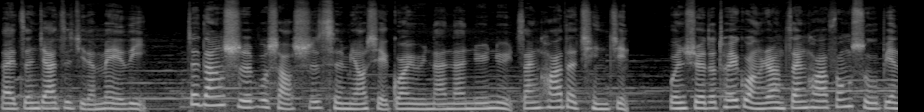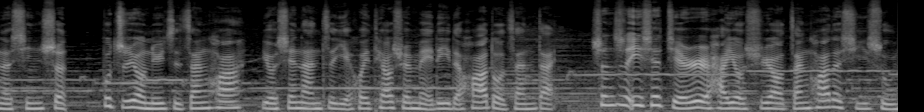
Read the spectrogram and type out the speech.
来增加自己的魅力。在当时，不少诗词描写关于男男女女簪花的情景。文学的推广让簪花风俗变得兴盛，不只有女子簪花，有些男子也会挑选美丽的花朵簪戴，甚至一些节日还有需要簪花的习俗。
